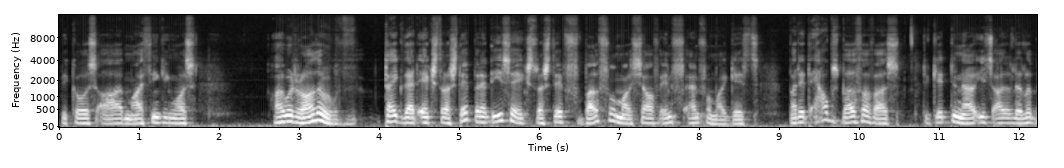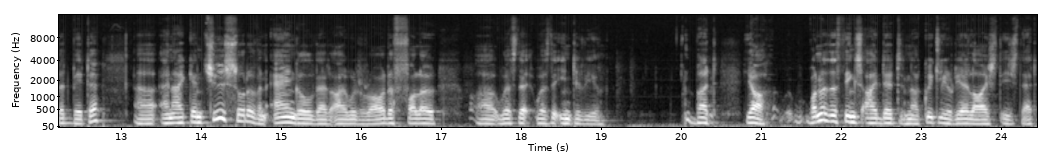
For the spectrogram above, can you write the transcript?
because I, my thinking was I would rather take that extra step, and it is an extra step for both for myself and, f- and for my guests. But it helps both of us to get to know each other a little bit better. uh, and I can choose sort of an angle that I would rather follow uh, with the with the interview. But yeah, one of the things I did and I quickly realized is that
